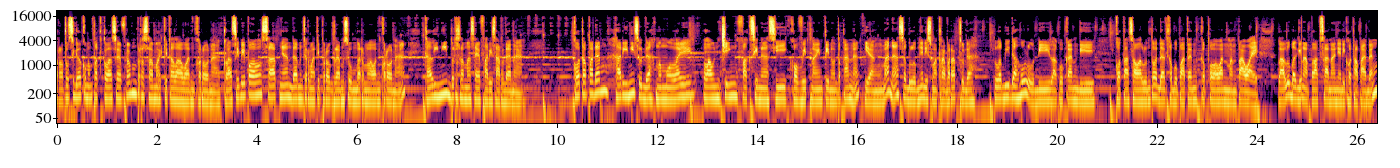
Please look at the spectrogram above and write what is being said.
103,4 kelas FM bersama kita lawan Corona. Classy People, saatnya Anda mencermati program Sumber Melawan Corona. Kali ini bersama saya Faris Sardana. Kota Padang hari ini sudah memulai launching vaksinasi COVID-19 untuk anak yang mana sebelumnya di Sumatera Barat sudah lebih dahulu dilakukan di Kota Sawalunto dan Kabupaten Kepulauan Mentawai. Lalu bagaimana pelaksananya di Kota Padang?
